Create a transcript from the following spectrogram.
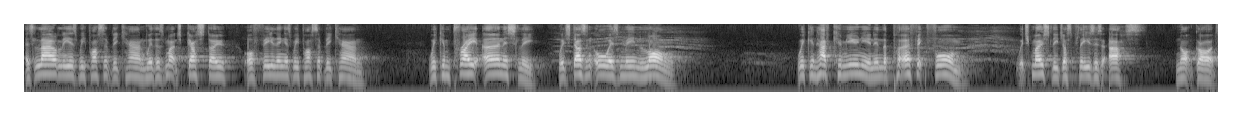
as loudly as we possibly can, with as much gusto or feeling as we possibly can. We can pray earnestly, which doesn't always mean long we can have communion in the perfect form, which mostly just pleases us, not God.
